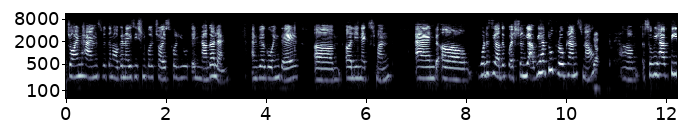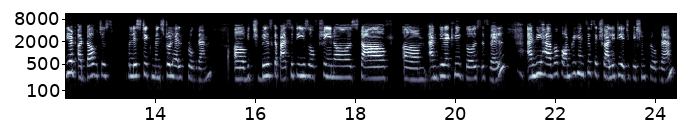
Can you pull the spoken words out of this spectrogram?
joined hands with an organization called Choice for Youth in Nagaland, and we are going there um, early next month. And uh, what is the other question? Yeah, we have two programs now. Yeah. Um, so we have Period Adda, which is holistic menstrual health program, uh, which builds capacities of trainers, staff, um, and directly girls as well. And we have a comprehensive sexuality education program,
